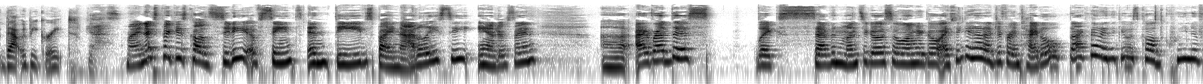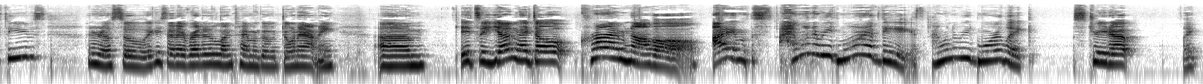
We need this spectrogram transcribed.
That would be great. Yes. My next book is called City of Saints and Thieves by Natalie C. Anderson. Uh, I read this like seven months ago, so long ago. I think it had a different title back then. I think it was called Queen of Thieves. I don't know. So, like I said, I read it a long time ago. Don't at me. Um, it's a young adult crime novel. I'm. I want to read more of these. I want to read more like straight up like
